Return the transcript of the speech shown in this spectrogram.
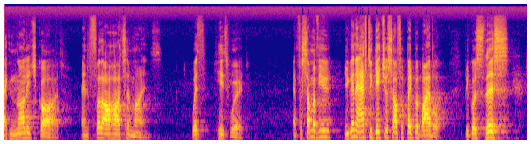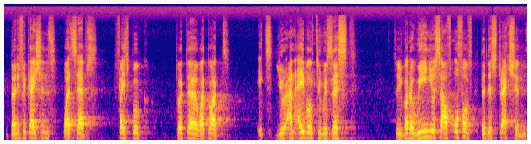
acknowledge God and fill our hearts and minds with His Word. And for some of you, you're going to have to get yourself a paper Bible because this notifications, WhatsApps, Facebook, Twitter, what, what, it's, you're unable to resist. So you've got to wean yourself off of the distractions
